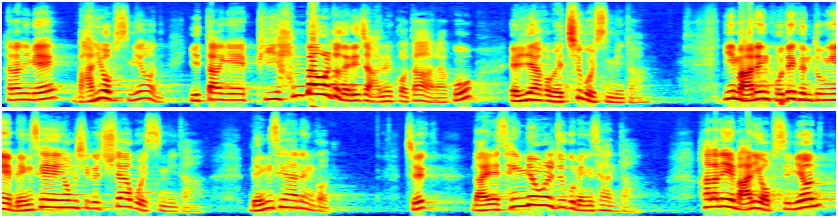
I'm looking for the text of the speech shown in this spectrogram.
하나님의 말이 없으면 이 땅에 비 한 방울도 내리지 않을 거다라고 엘리야가 외치고 있습니다. 이 말은 고대 근동의 맹세의 형식을 취하고 있습니다. 맹세하는 것, 즉 나의 생명을 두고 맹세한다. 하나님의 말이 없으면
